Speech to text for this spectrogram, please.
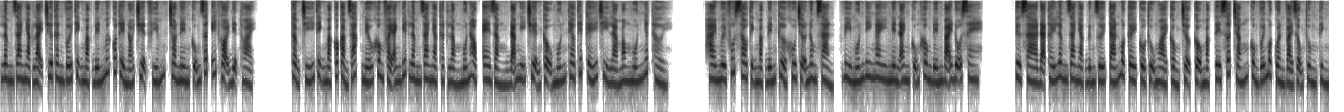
Lâm gia nhạc lại chưa thân với thịnh mặc đến mức có thể nói chuyện phiếm cho nên cũng rất ít gọi điện thoại. Thậm chí thịnh mặc có cảm giác nếu không phải anh biết Lâm gia nhạc thật lòng muốn học e rằng đã nghĩ chuyện cậu muốn theo thiết kế chỉ là mong muốn nhất thời. 20 phút sau thịnh mặc đến cửa khu chợ nông sản, vì muốn đi ngay nên anh cũng không đến bãi đỗ xe. Từ xa đã thấy Lâm Gia Nhạc đứng dưới tán một cây cổ thụ ngoài cổng chợ cậu mặc tê sớt trắng cùng với một quần vải rộng thùng thình,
